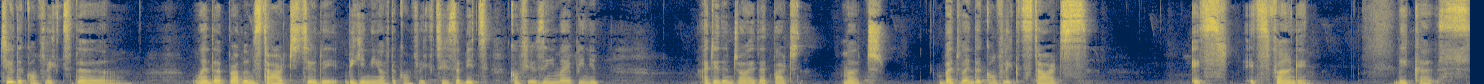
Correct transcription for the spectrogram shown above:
to the conflict, the when the problem starts to the beginning of the conflict is a bit confusing in my opinion. I did enjoy that part much. But when the conflict starts, it's it's fun because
